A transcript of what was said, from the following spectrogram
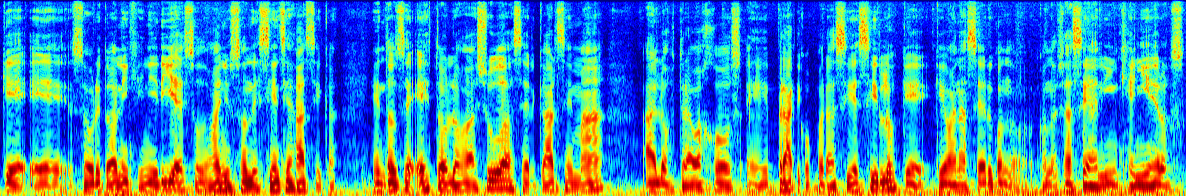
que sobre todo en la ingeniería esos dos años son de ciencias básicas. Entonces esto los ayuda a acercarse más a los trabajos prácticos, por así decirlo, que, van a hacer cuando, cuando ya sean ingenieros.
